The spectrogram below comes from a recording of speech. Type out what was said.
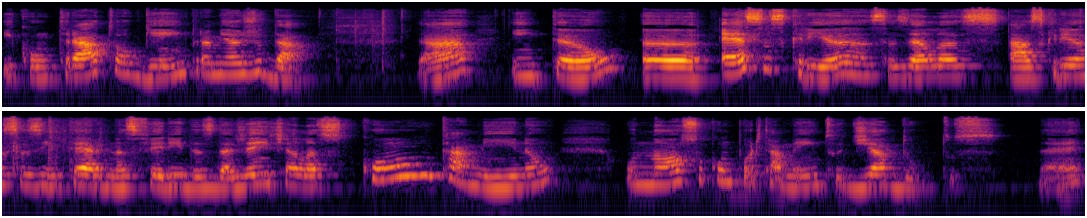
e contrato alguém para me ajudar, tá? Então, uh, essas crianças, elas, as crianças internas feridas da gente, elas contaminam o nosso comportamento de adultos, né?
